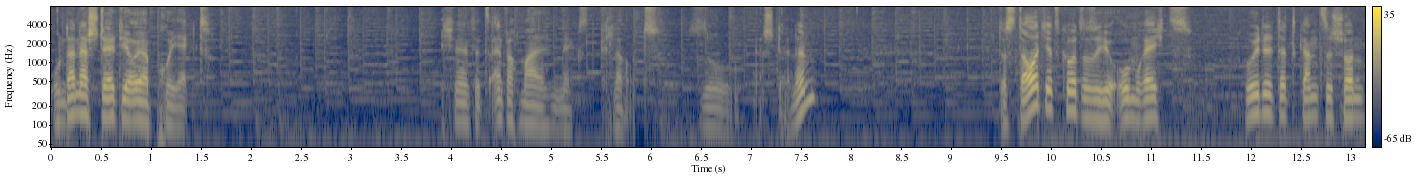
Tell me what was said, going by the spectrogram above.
Und dann erstellt ihr euer Projekt. Ich nenne es jetzt einfach mal Nextcloud. So, erstellen. Das dauert jetzt kurz, also hier oben rechts rödelt das Ganze schon.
